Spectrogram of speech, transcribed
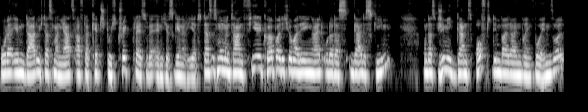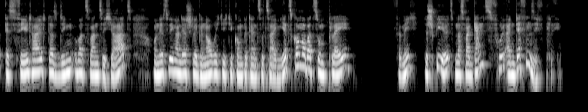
oder eben dadurch, dass man Yards after Catch durch Trickplays oder ähnliches generiert. Das ist momentan viel körperliche Überlegenheit oder das geile Scheme. Und dass Jimmy ganz oft den Ball dahin bringt, wo er hin soll. Es fehlt halt das Ding über 20 Yards. Und deswegen an der Stelle genau richtig die Kompetenz zu zeigen. Jetzt kommen wir aber zum Play für mich des Spiels. Und das war ganz früh ein Defensiv-Play.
